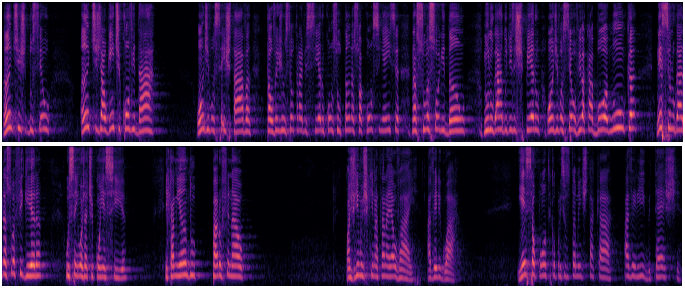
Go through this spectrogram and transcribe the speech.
antes do seu, antes de alguém te convidar, onde você estava, talvez no seu travesseiro, consultando a sua consciência, na sua solidão, no lugar do desespero, onde você ouviu, acabou, nunca, nesse lugar da sua figueira, o Senhor já te conhecia. E caminhando para o final, nós vimos que Natanael vai averiguar. E esse é o ponto que eu preciso também destacar. Averigue, teste,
